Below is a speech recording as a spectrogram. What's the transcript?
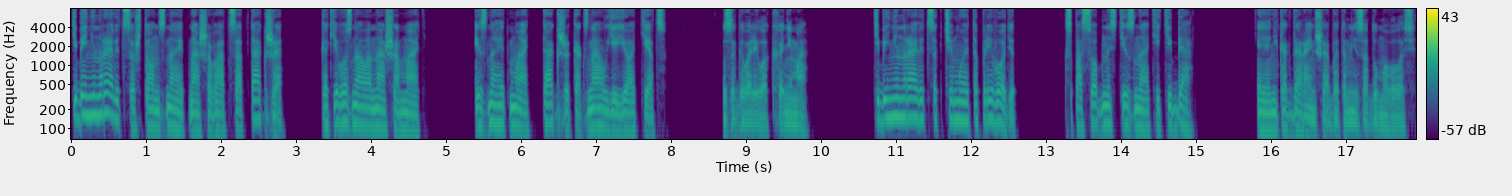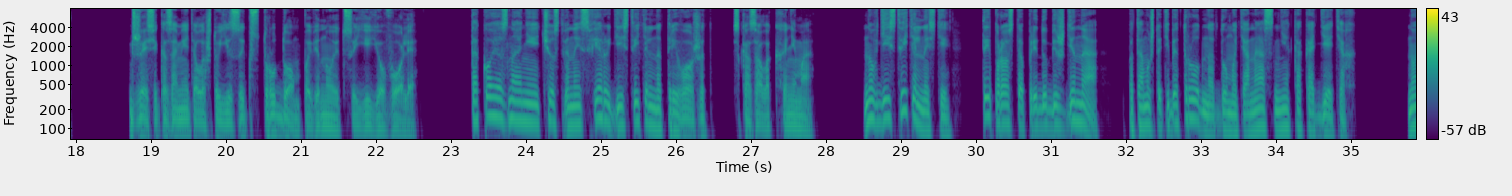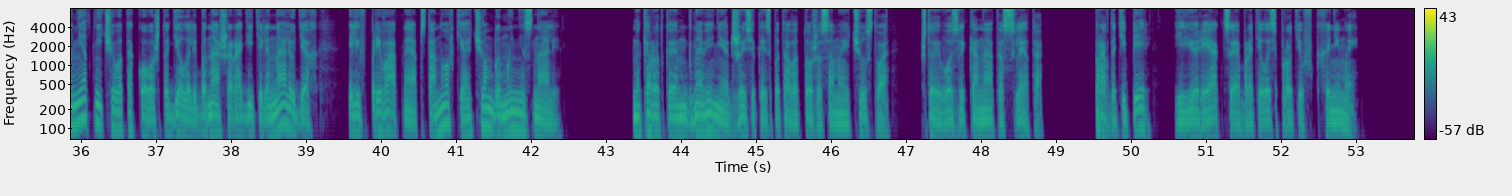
«Тебе не нравится, что он знает нашего отца так же, как его знала наша мать, и знает мать так же, как знал ее отец», — заговорила Кханима. «Тебе не нравится, к чему это приводит? К способности знать и тебя». Я никогда раньше об этом не задумывалась. Джессика заметила, что язык с трудом повинуется ее воле. «Такое знание чувственной сферы действительно тревожит», — сказала Кханима. «Но в действительности ты просто предубеждена, потому что тебе трудно думать о нас не как о детях. Но нет ничего такого, что делали бы наши родители на людях или в приватной обстановке, о чем бы мы не знали». На короткое мгновение Джессика испытала то же самое чувство, что и возле каната с лета. Правда, теперь ее реакция обратилась против Кханимы.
